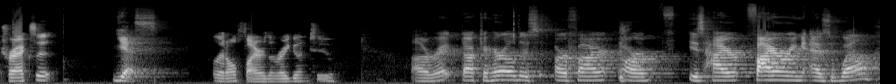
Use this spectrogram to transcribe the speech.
tracks it. Yes. Well, then I'll fire the ray gun too. All right, Dr. Harold is our fire are is hire, firing as well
